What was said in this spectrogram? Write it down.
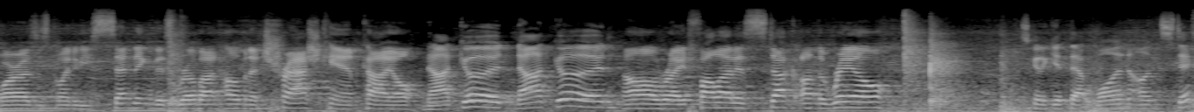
Juarez is going to be sending this robot home in a trash can, Kyle. Not good, not good. All right, Fallout is stuck on the rail. He's gonna get that one unstick.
